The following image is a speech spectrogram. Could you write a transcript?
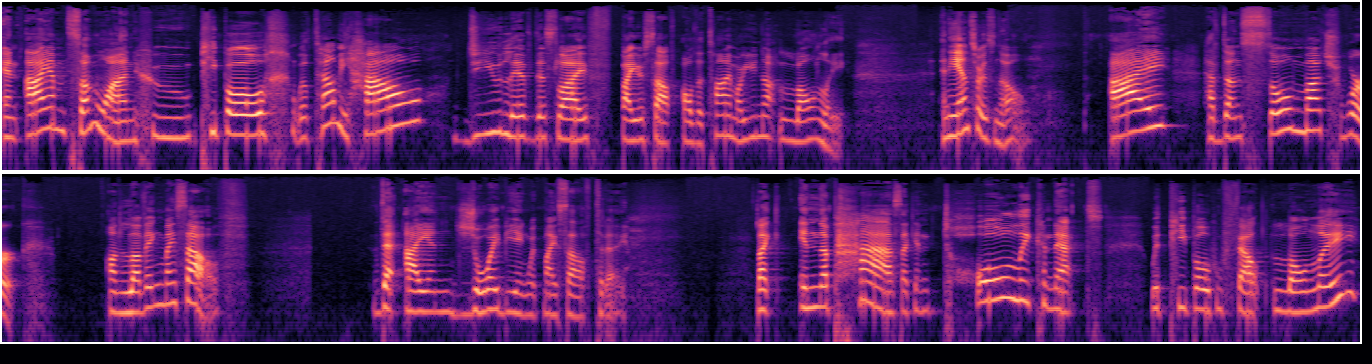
And I am someone who people will tell me, How do you live this life by yourself all the time? Are you not lonely? And the answer is no. I have done so much work on loving myself that I enjoy being with myself today. Like in the past, I can totally connect with people who felt lonely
